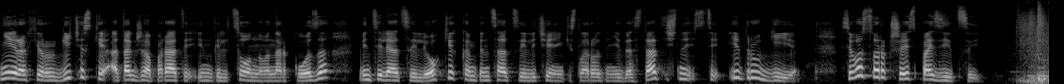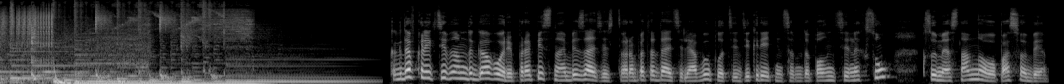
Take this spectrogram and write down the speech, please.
нейрохирургические, а также аппараты ингаляционного наркоза, вентиляции легких, компенсации лечения кислородной недостаточности и другие. Всего 46 позиций. Когда в коллективном договоре прописано обязательство работодателя о выплате декретницам дополнительных сумм к сумме основного пособия,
